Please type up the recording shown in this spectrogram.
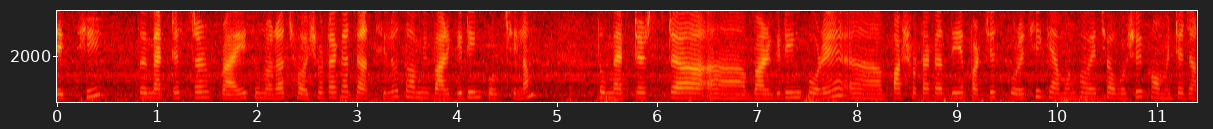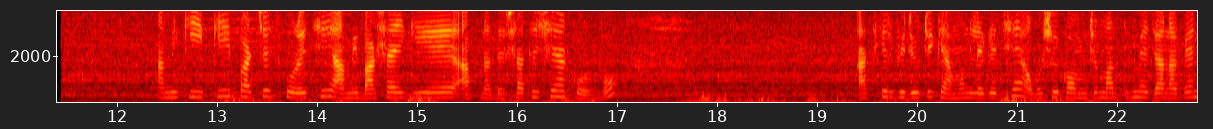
দেখছি। তো এই ম্যাট্রেসটার প্রাইস ওনারা ছয়শো টাকা চাচ্ছিল। তো আমি বার্গেটিং করছিলাম। তো ম্যাট্রেসটা বার্গেটিং করে পাঁচশো টাকা দিয়ে পারচেস করেছি। কেমন হয়েছে অবশ্যই কমেন্টে আমি কি কি পারচেস করেছি আমি বাসায় গিয়ে আপনাদের সাথে শেয়ার করব। আজকের ভিডিওটি কেমন লেগেছে অবশ্যই কমেন্টের মাধ্যমে জানাবেন।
